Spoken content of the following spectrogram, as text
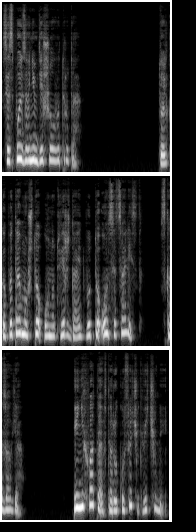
с использованием дешевого труда. Только потому, что он утверждает, будто он социалист, сказал я. И не хватай второй кусочек ветчины.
